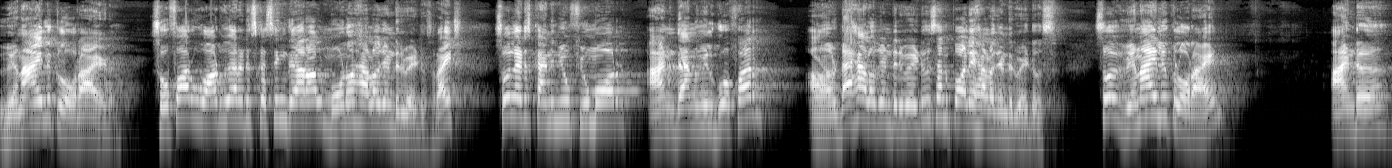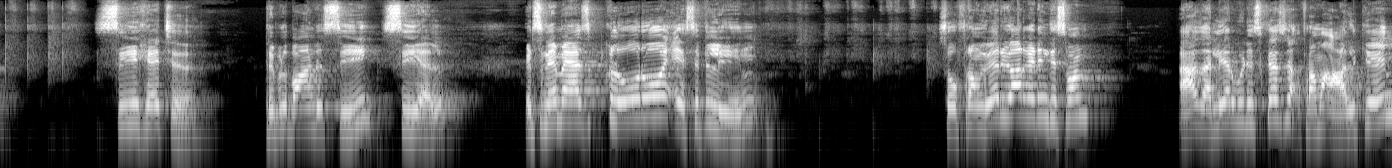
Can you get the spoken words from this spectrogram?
Vinyl chloride. So far what we are discussing, they are all monohalogen derivatives, right? So let us continue few more and then we will go for uh, dihalogen derivatives and polyhalogen derivatives. So vinyl chloride and uh, CH triple bond C, Cl. Its name as chloroacetylene so from where you are getting this one? As earlier we discussed from alkane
